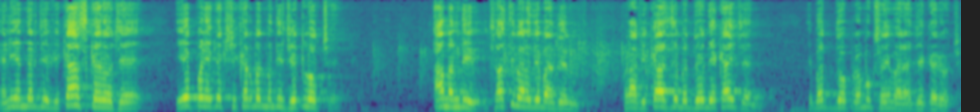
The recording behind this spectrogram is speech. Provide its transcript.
એની અંદર જે વિકાસ કર્યો છે એ પણ એક એક શિખરબદ્ધ મંદિર જેટલો જ છે. આ મંદિર શાસ્ત્રી મહારાજે બાંધેલું છે. પણ આ વિકાસ જે બધો દેખાય છે ને એ બધો પ્રમુખ સ્વામી મહારાજે કર્યો છે.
